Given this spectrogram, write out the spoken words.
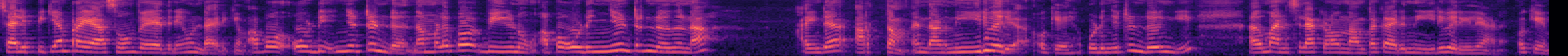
ചലിപ്പിക്കാൻ പ്രയാസവും വേദനയും ഉണ്ടായിരിക്കും. അപ്പോൾ ഒടിഞ്ഞിട്ടുണ്ട്. നമ്മളിപ്പോൾ വീണു. അപ്പോൾ ഒടിഞ്ഞിട്ടുണ്ട് എന്നാ അതിന്റെ അർത്ഥം എന്താണ്? നീര് വരിക. ഓക്കെ ഒടിഞ്ഞിട്ടുണ്ടെങ്കിൽ അത് മനസ്സിലാക്കണം ഒന്നാമത്തെ കാര്യം നീര് വരികയാണ്. ഓക്കെ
